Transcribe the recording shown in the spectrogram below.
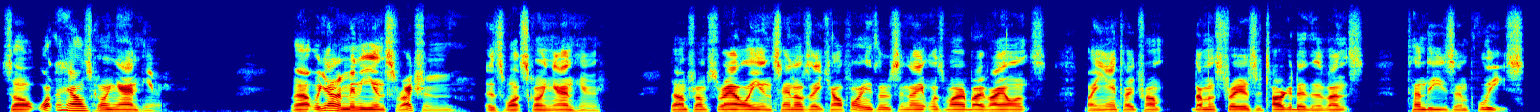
So, what the hell's going on here? Well, we got a mini insurrection, is what's going on here. Donald Trump's rally in San Jose, California Thursday night was marred by violence by anti Trump demonstrators who targeted the event's attendees and police.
